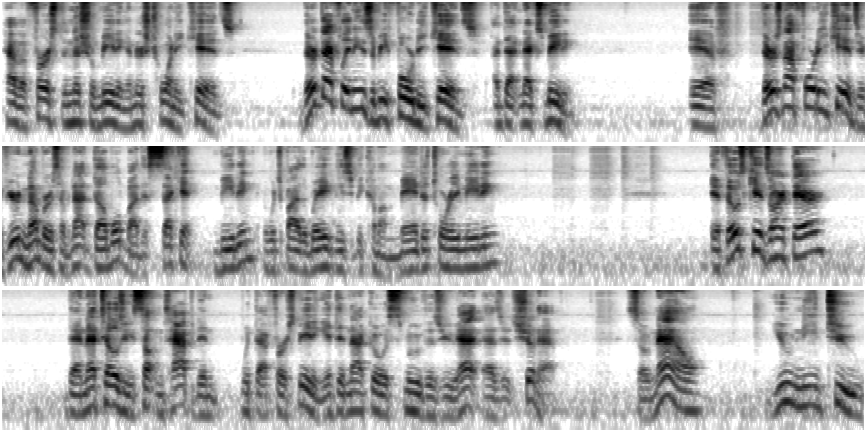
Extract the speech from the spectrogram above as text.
have a first initial meeting and there's 20 kids. There definitely needs to be 40 kids at that next meeting. If there's not 40 kids, if your numbers have not doubled by the second meeting, which by the way needs to become a mandatory meeting, if those kids aren't there, then that tells you something's happening with that first meeting. It did not go as smooth as you had as it should have. So now you need to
